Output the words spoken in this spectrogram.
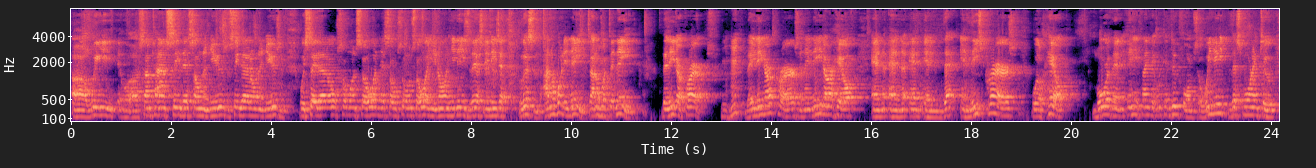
Uh, we uh, sometimes see this on the news and see that on the news, and we say that old so and so and this old so and so, and you know, and he needs this and he needs that. Listen, I know what he needs. I know what they need. They need our prayers. They need our prayers, and they need our help, and and and and that and these prayers will help more than anything that we can do for them. So we need this morning to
